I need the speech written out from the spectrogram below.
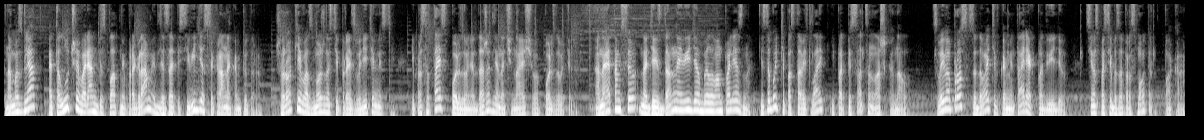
На мой взгляд, это лучший вариант бесплатной программы для записи видео с экрана компьютера. Широкие возможности производительности и простота использования даже для начинающего пользователя. А на этом все. Надеюсь данное видео было вам полезно. Не забудьте поставить лайк и подписаться на наш канал. Свои вопросы задавайте в комментариях под видео. Всем спасибо за просмотр, пока.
